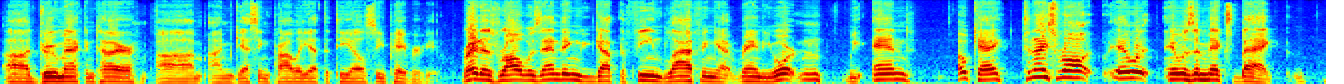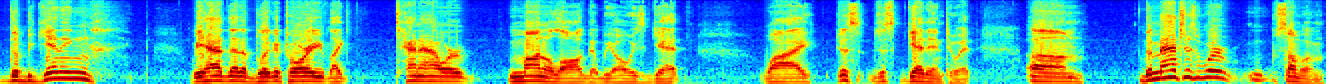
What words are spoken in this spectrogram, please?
uh, Drew McIntyre. Um, I'm guessing probably at the TLC pay-per-view. Right as Raw was ending, we got the Fiend laughing at Randy Orton. We end. Okay, tonight's Raw it was it was a mixed bag. The beginning, we had that obligatory like 10 hour monologue that we always get. Why? Just just get into it. Um, the matches were some of them.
